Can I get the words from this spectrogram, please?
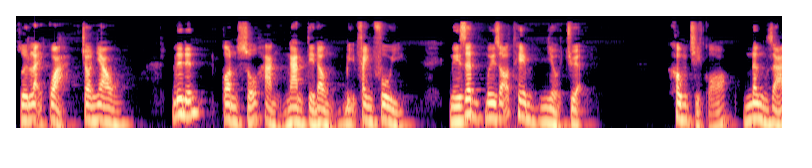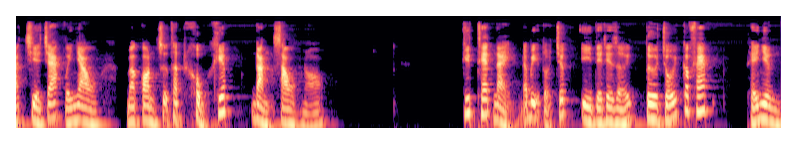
rồi lại quả cho nhau lên đến con số hàng ngàn tỷ đồng bị phanh phui, người dân mới rõ thêm nhiều chuyện. Không chỉ có nâng giá chia chác với nhau mà còn sự thật khủng khiếp đằng sau nó. Kit test này đã bị Tổ chức Y tế Thế giới từ chối cấp phép. Thế nhưng,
